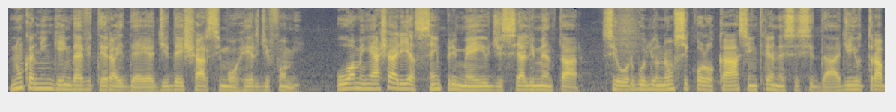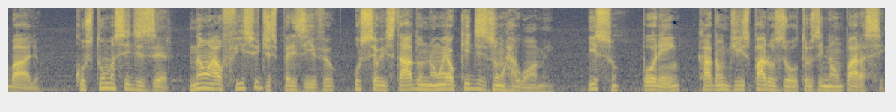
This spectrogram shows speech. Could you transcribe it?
Nunca ninguém deve ter a ideia de deixar-se morrer de fome. O homem acharia sempre meio de se alimentar, se o orgulho não se colocasse entre a necessidade e o trabalho. Costuma-se dizer: não é ofício desprezível, o seu estado não é o que desonra o homem. Isso, porém, cada um diz para os outros e não para si.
